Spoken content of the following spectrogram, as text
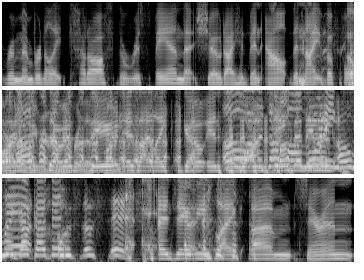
remember to like cut off the wristband that showed I had been out the night before. I don't even so remember as this soon as. I like go into Oh, launching, then they're like, morning "Oh my sick. god, I've been- oh so sick," and JB's like, um, "Sharon,"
